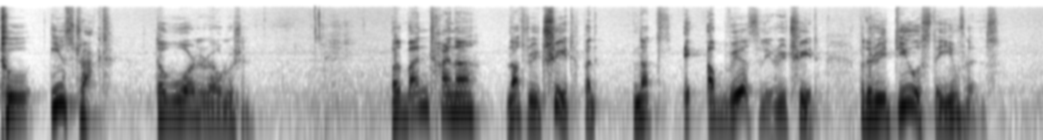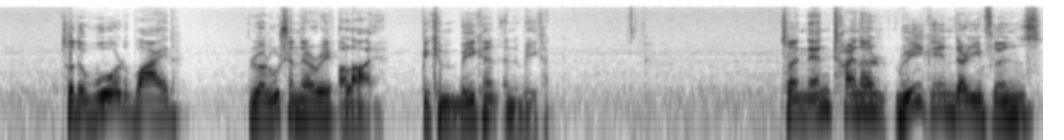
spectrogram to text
to instruct the world revolution. But when China not retreat, but not obviously retreat, but reduce the influence, so the worldwide revolutionary ally became weakened and weakened. So and then China regained their influence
